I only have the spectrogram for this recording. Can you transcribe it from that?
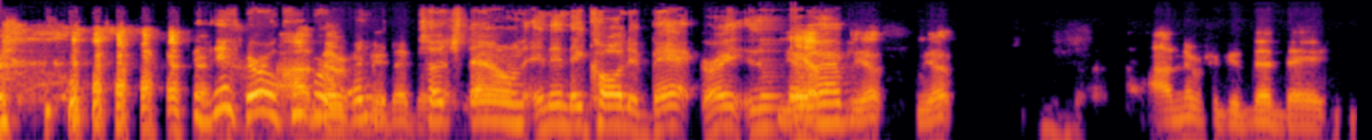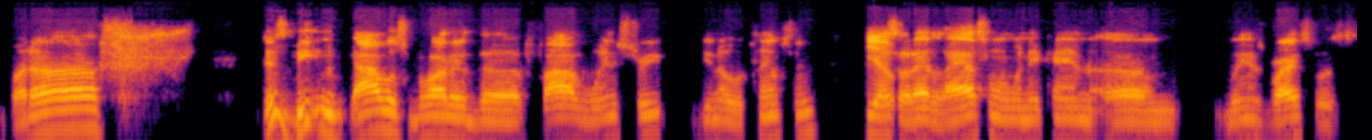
then Pharoh Cooper run the touchdown, and then they called it back, right? Is that yep, what happened? Yep, yep. I'll never forget that day. But uh, this beating, I was part of the five win streak, you know, with Clemson. Yep. So that last one when they came um, Williams-Brice was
